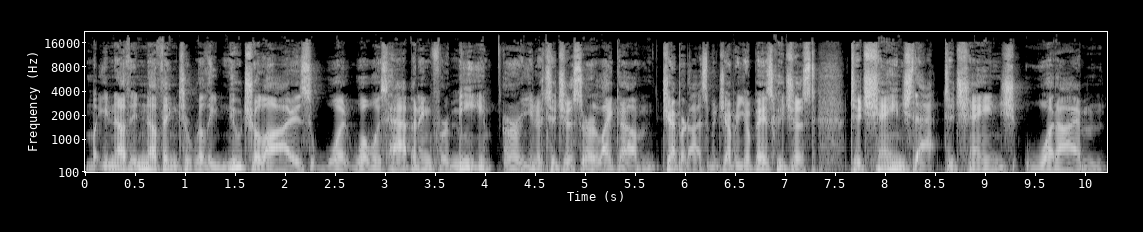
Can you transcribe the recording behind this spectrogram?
nothing nothing to really neutralize what what was happening for me or you know to just or like um jeopardize. I mean jeopardy you know basically just to change that to change what I'm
